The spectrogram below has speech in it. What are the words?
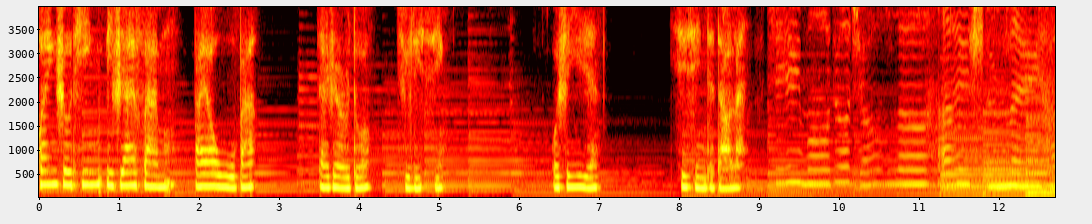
欢迎收听荔枝 FM 八幺五五八，带着耳朵去旅行。我是伊人，谢谢你的到来。寂寞多久了，还是美好？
